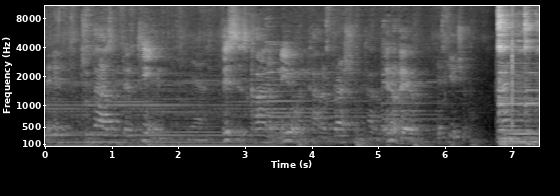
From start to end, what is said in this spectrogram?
Fifth. 2015, Yeah. this is kind of new and kind of fresh and kind of innovative. The future.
